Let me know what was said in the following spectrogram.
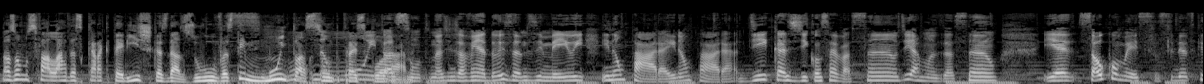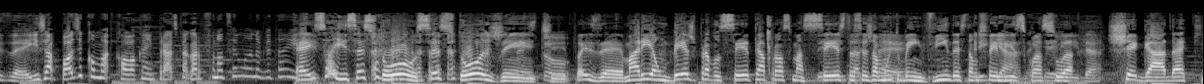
nós vamos falar das características das uvas, tem muito assunto para explorar. Assunto, né? A gente já vem há dois anos e meio e, e não para, e não para. Dicas de conservação, de harmonização. E é só o começo, se Deus quiser. E já pode colocar em prática agora pro final de semana, viu, Thaís? É isso aí, sextou, sextou, gente. Sextou. Pois é. Maria, um beijo para você, até a próxima beijo sexta. Até. Seja muito bem-vinda, estamos Obrigada, felizes com a querida. sua chegada aqui.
